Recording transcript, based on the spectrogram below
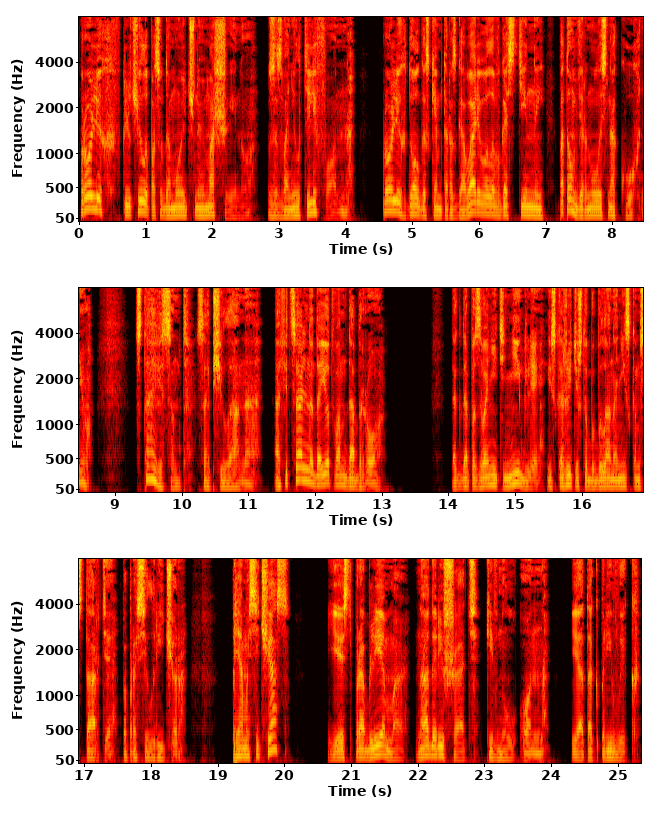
Фролих включила посудомоечную машину. Зазвонил телефон. Фролих долго с кем-то разговаривала в гостиной, потом вернулась на кухню. «Стайвисонт», — сообщила она, — «официально дает вам добро. «Тогда позвоните Нигле и скажите, чтобы была на низком старте», — попросил Ричард. «Прямо сейчас?» «Есть проблема, надо решать», — кивнул он. «Я так привык.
